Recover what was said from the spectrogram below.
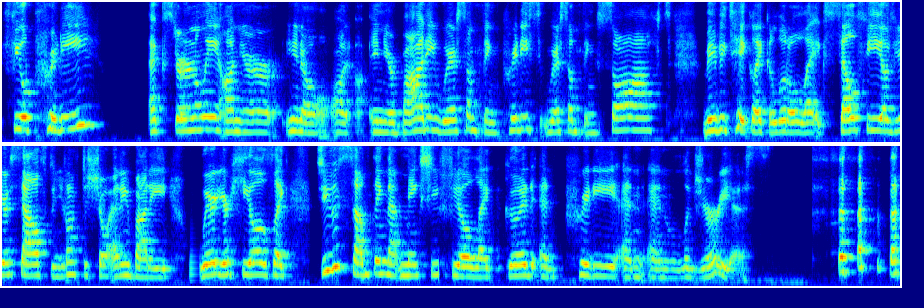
feel pretty externally on your you know on in your body wear something pretty wear something soft. Maybe take like a little like selfie of yourself so you don't have to show anybody. Wear your heels like do something that makes you feel like good and pretty and and luxurious oh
